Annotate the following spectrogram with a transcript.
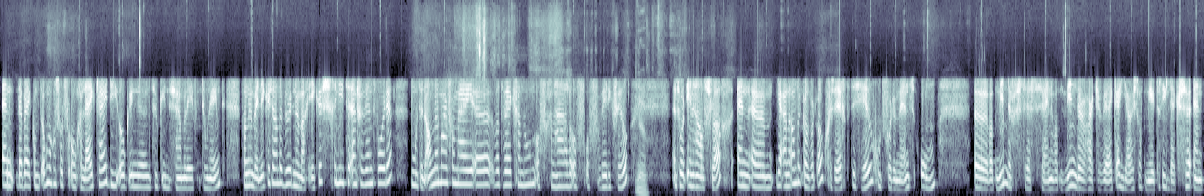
En daarbij komt ook nog een soort van ongelijkheid... die ook in, eh, natuurlijk in de samenleving toeneemt. Van nu ben ik eens aan de beurt, nu mag ik eens genieten en verwend worden. Moet een ander maar voor mij eh, wat werk gaan doen of gaan halen of, of weet ik veel Ja. een soort inhaalslag. En ehm, ja, aan de andere kant wordt ook gezegd... het is heel goed voor de mens om eh, wat minder gestrest te zijn... en wat minder hard te werken en juist wat meer te relaxen... en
